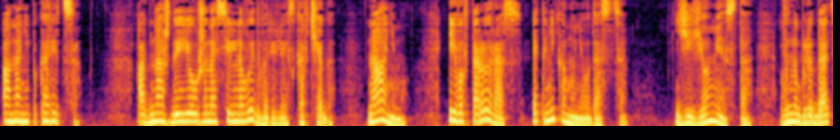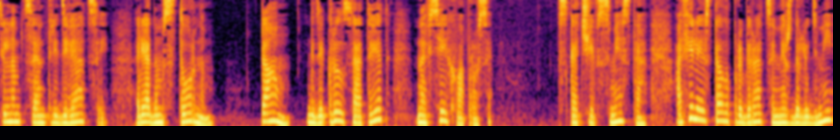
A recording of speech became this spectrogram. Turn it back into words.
она не покорится. Однажды ее уже насильно выдворили из ковчега, на аниму, и во второй раз это никому не удастся. Ее место в наблюдательном центре девиации, рядом с Торном, там, где крылся ответ на все их вопросы. Вскочив с места, Офелия стала пробираться между людьми,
